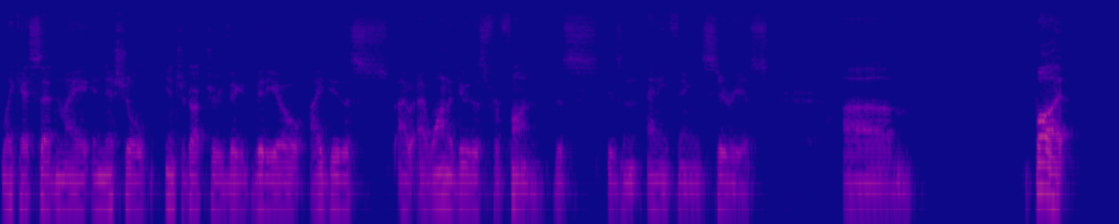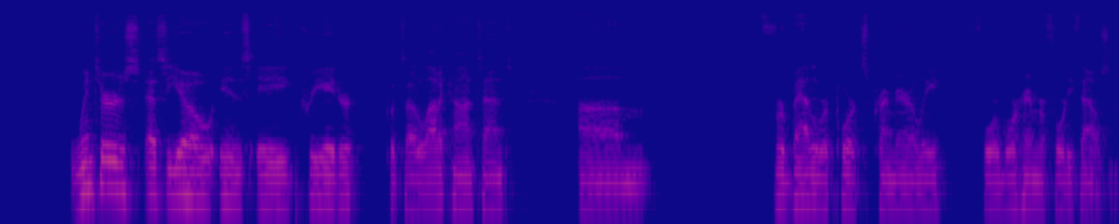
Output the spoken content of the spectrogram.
like I said in my initial introductory video, I do this, I, I want to do this for fun. This isn't anything serious. Um, but Winters SEO is a creator, puts out a lot of content um, for battle reports primarily for Warhammer 40,000.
